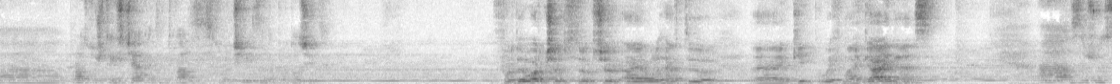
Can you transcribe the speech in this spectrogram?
а, просто ще изчакате това да се случи, за да продължите. For the workshop structure, I will have to uh, keep with my guidance. А, всъщност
